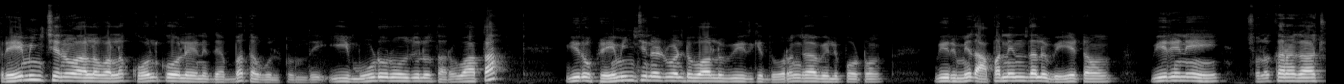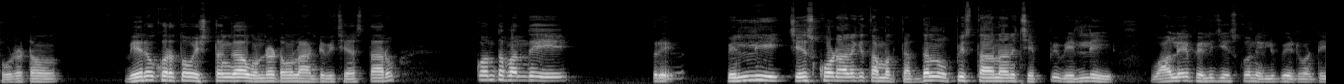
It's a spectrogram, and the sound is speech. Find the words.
ప్రేమించిన వాళ్ళ వల్ల కోలుకోలేని దెబ్బ తగులుతుంది. ఈ మూడు రోజుల తరువాత వీరు ప్రేమించినటువంటి వాళ్ళు వీరికి దూరంగా వెళ్ళిపోవటం వీరి మీద అపనిందలు వేయటం వీరిని చులకనగా చూడటం వేరొకరితో ఇష్టంగా ఉండటం లాంటివి చేస్తారు. కొంతమంది ప్రే పెళ్ళి చేసుకోవడానికి తమ పెద్దలను ఒప్పిస్తానని చెప్పి వెళ్ళి వాళ్ళే పెళ్ళి చేసుకొని వెళ్ళిపోయేటువంటి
